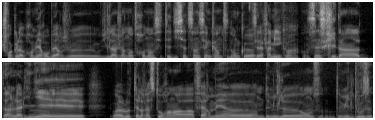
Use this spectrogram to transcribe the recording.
Je crois que la première auberge au village à notre nom, c'était 1750. Donc c'est la famille, quoi. On s'inscrit dans, dans, la lignée et l'hôtel-restaurant a fermé en 2011-2012.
